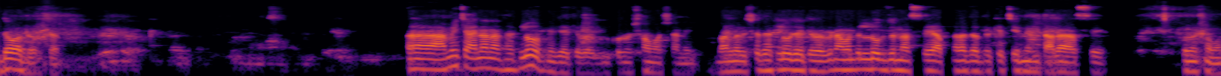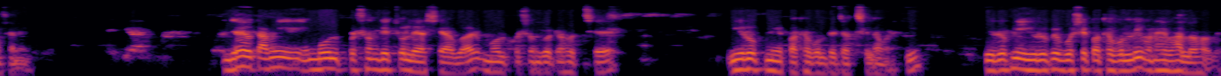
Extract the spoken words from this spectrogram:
দেওয়া দরকার। আমি চায়না না থাকলেও আপনি যাইতে পারবেন, কোনো সমস্যা নেই। বাংলাদেশে থাকলেও যাইতে পারবেন। আমাদের লোকজন আছে, আপনারা যাদেরকে চেনেন তারা আছে, কোনো সমস্যা নেই। যাই হোক, আমি মূল প্রসঙ্গে চলে আসি আবার। মূল প্রসঙ্গটা হচ্ছে, ইউরোপ নিয়ে কথা বলতে চাচ্ছিলাম আর কি। ইউরোপ নিয়ে ইউরোপে বসে কথা বললেই মনে হয় ভালো হবে।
